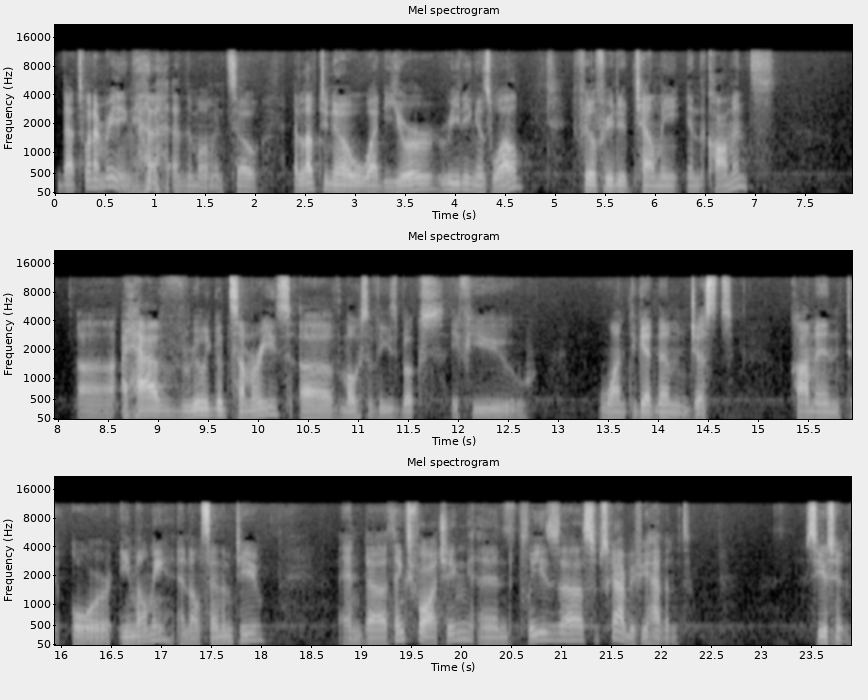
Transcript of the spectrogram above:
that's what I'm reading at the moment. So I'd love to know what you're reading as well. Feel free to tell me in the comments. Uh, I have really good summaries of most of these books. If you want to get them, just comment or email me and I'll send them to you. And uh, thanks for watching, and please uh, subscribe if you haven't. See you soon.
